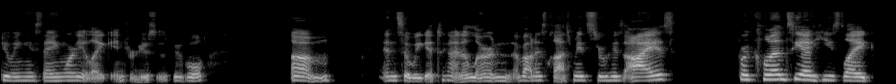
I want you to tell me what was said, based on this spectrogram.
doing his thing where he like introduces people. Um, and so we get to kind of learn about his classmates through his eyes. For Clemensia, he's like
